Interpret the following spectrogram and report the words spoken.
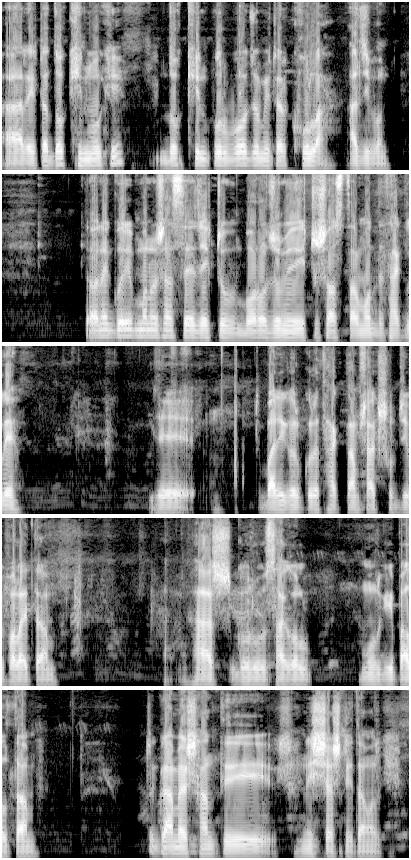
আর এটা দক্ষিণমুখী। দক্ষিণ পূর্ব জমিটার খোলা, আজীবন। তো অনেক গরিব মানুষ আছে যে একটু বড় জমি, একটু সস্তার মধ্যে থাকলে যে বাড়িঘর করে থাকতাম, শাকসবজি ফলাইতাম হাঁস গরু, ছাগল, মুরগি পালতাম। গ্রামের শান্তি নিঃশ্বাস নিতাম আর কি।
